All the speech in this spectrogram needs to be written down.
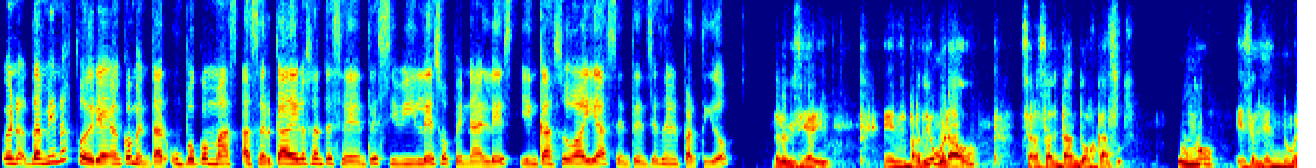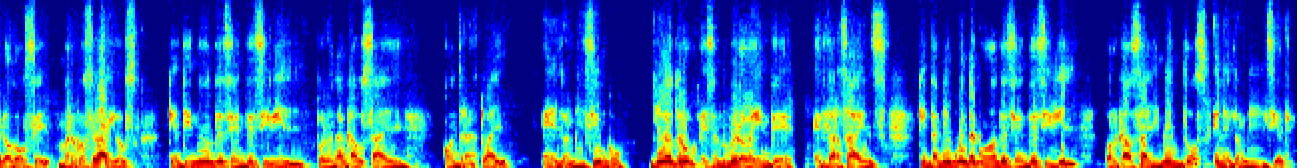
Bueno, también nos podrían comentar un poco más acerca de los antecedentes civiles o penales y en caso haya sentencias en el partido. Claro que sí, Ari. En el Partido Morado se resaltan dos casos. Uno es el del número 12, Marcos Ceballos, quien tiene un antecedente civil por una causal contractual en el 2005. Y el otro es el número 20, Edgar Sáenz, quien también cuenta con un antecedente civil por causa de alimentos en el 2007.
